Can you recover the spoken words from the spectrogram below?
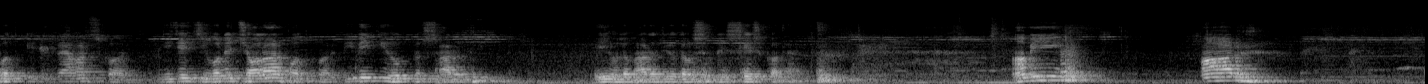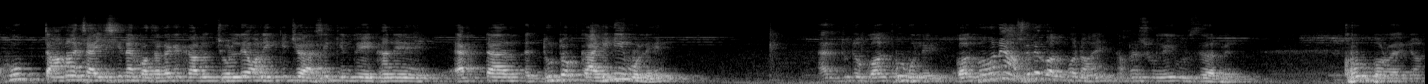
পথকে ট্রাভার্স কর। নিজের জীবনে চলার পথ কর। বিবেকই হোক তোর সারথি। এই হলো ভারতীয় দর্শনের শেষ কথা। আমি আর খুব টানা চাইছি না কথাটাকে, কারণ চললে অনেক কিছু আসে, কিন্তু এখানে একটা, দুটো কাহিনী বলে, আর দুটো গল্প বলে। গল্প মানে আসলে গল্প নয়, আপনারা শুনলেই বুঝতে পারবেন। খুব বড় একজন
